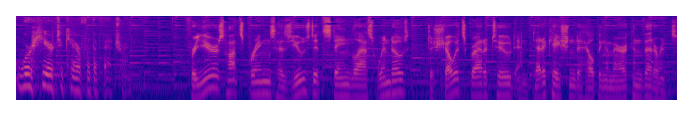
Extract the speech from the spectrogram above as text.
We're here to care for the veteran. For years, Hot Springs has used its stained glass windows to show its gratitude and dedication to helping American veterans.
